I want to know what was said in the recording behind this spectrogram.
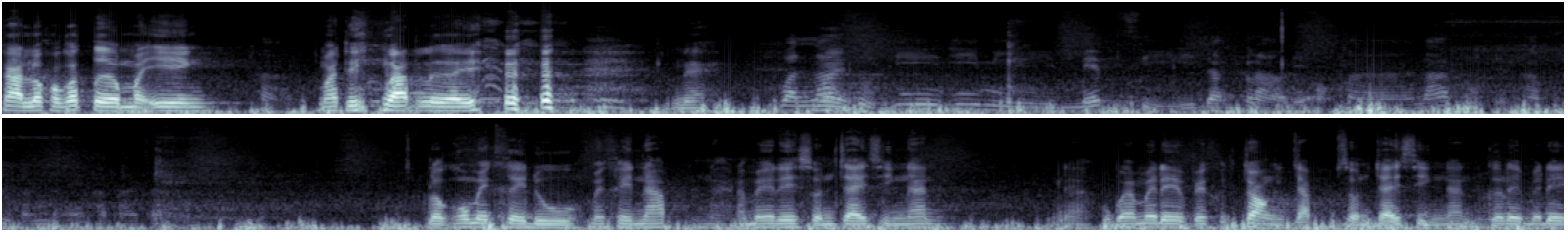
ค่ารถเขาก็เติมมาเองครับ มาถึงวัดเลยนะวันล่าสุดที่ที่มีเม็ดสีดังกล่าวเนี่ยออกมาล่าสุดเนี่ยครับคือวันไหนครับอาจารย์เราก็ไม่เคยดูไม่เคยนับนะเราไม่ได้สนใจสิ่งนั้นนะครูบาไม่ได้ไปจ้องจับสนใจสิ่งนั้น ก็เลยไม่ได้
